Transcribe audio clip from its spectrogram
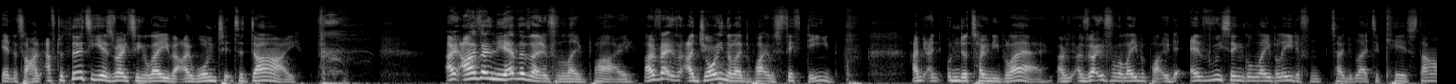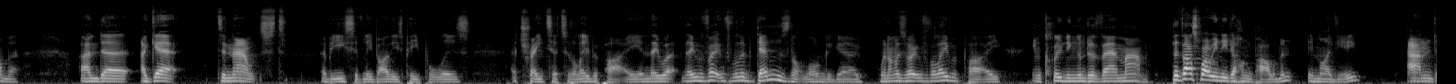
at the time, after 30 years voting Labour, I want it to die. I, have only ever voted for the Labour Party. I voted, I joined the Labour Party. I was 15. I, under Tony Blair. I, I, voted for the Labour Party. under Every single Labour leader from Tony Blair to Keir Starmer. And uh, I get denounced abusively by these people as a traitor to the Labour Party. And they were they were voting for the Lib Dems not long ago when I was voting for the Labour Party, including under their man. But that's why we need a hung parliament, in my view. And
